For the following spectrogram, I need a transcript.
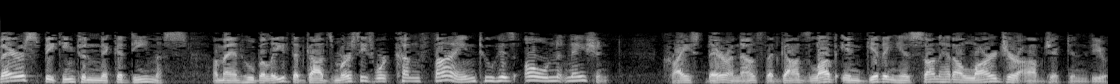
there speaking to Nicodemus, a man who believed that God's mercies were confined to his own nation. Christ there announced that God's love in giving his Son had a larger object in view,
